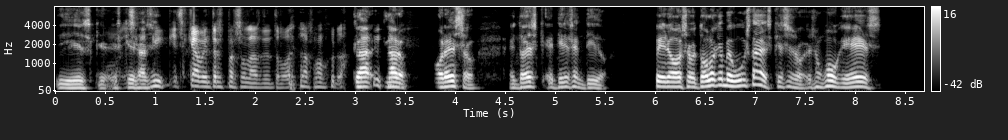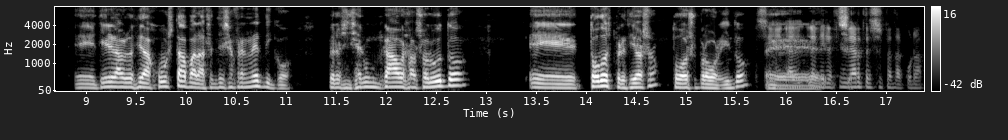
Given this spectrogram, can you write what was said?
Y es que es, que es así. Es que caben tres personas dentro de la armadura. Claro, claro, por eso. Entonces, eh, tiene sentido. Pero sobre todo lo que me gusta es que es eso, es un juego que es. eh, tiene la velocidad justa para sentirse frenético, pero sin ser un caos absoluto. Eh, todo es precioso, todo es súper bonito. Sí, la, la dirección sí. de arte es espectacular.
